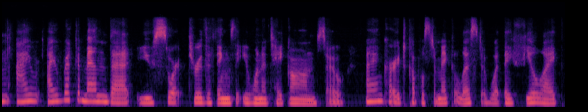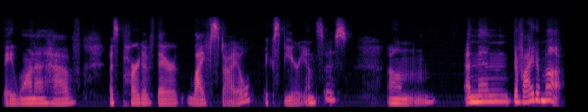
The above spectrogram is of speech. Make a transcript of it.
Mm, I I recommend that you sort through the things that you want to take on. So I encourage couples to make a list of what they feel like they want to have as part of their lifestyle experiences. Um, and then divide them up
